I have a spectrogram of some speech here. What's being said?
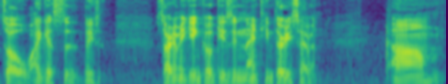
So I guess they started making cookies in 1937. Um,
